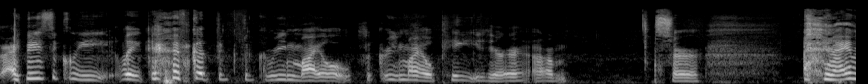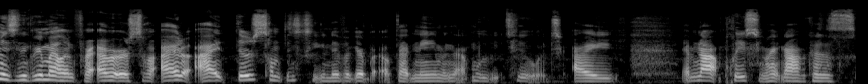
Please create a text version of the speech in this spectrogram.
I basically, like, I've got the, the Green Mile, the Green Mile piggy here, um, sir. And I haven't seen the Green Mile in forever, so I, I, there's something significant about that name in that movie, too, which I am not placing right now because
